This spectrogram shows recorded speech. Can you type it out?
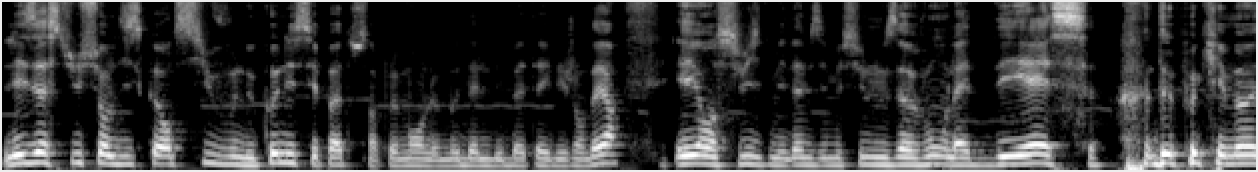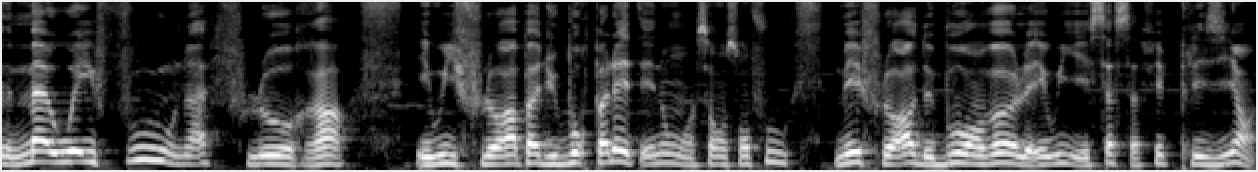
les astuces sur le Discord si vous ne connaissez pas tout simplement le modèle des batailles légendaires. Et ensuite, mesdames et messieurs, nous avons la déesse de Pokémon, ma waifu, on a Flora. Et oui, Flora pas du bourg-palette, et non, ça on s'en fout. Mais Flora de bourg-en-vol, et oui, et ça, ça fait plaisir.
